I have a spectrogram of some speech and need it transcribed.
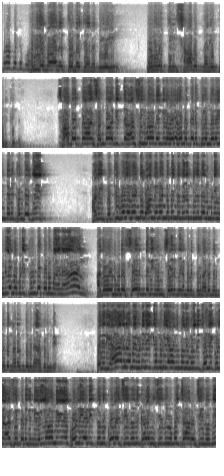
புறப்பட்டு போனான் உலகத்தில் சாபம் நிறைந்திருக்கின்றது. சாபத்தால் சம்பாதித்த ஆசீர்வாதங்கள் உலக மக்களிடத்திலும் நிறைந்திருக்கின்றது. அதை பெற்றுக் கொள்ள வேண்டும் வாங்க வேண்டும் என்று விரும்புகின்ற நம்முடைய உள்ளம் அப்படி தூண்டப்படுமானால் அதோடு கூட சேர்ந்தவைகளும் சேர்ந்து நம்மிடத்தில் வரும் என்பதை மறந்து விடாதீர்கள் பின்னர் யார் நம்மை விடுவிக்க முடியாது என்பது உங்களுக்கு சொல்லிக்கொள்ள ஆசைப்படுகின்ற எல்லாமே கொள்ளையடித்தது கொலை செய்தது களவு செய்தது விபச்சாரம் செய்தது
